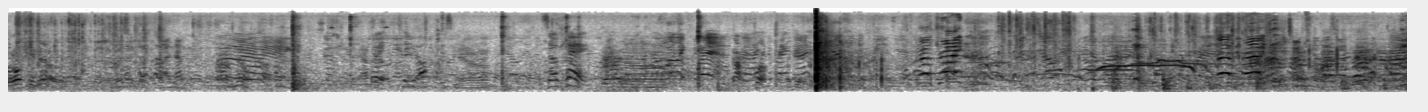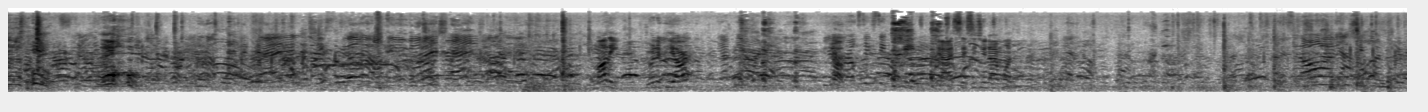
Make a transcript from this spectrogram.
What all came out? I don't know. Wait, take it off. No. It's okay. Ah, fuck. Okay. Money, you want a PR? Good job. Yeah, 6291. No, I'm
